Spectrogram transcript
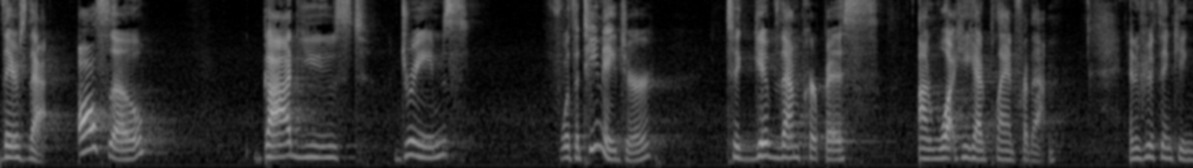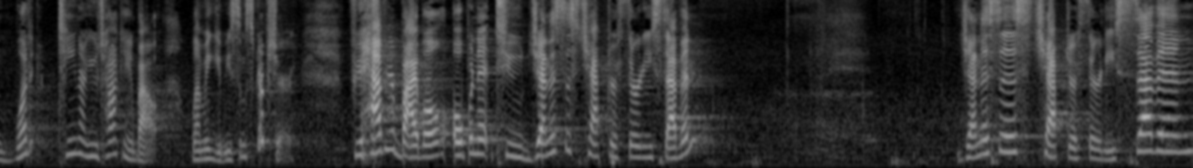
there's that. Also, God used dreams with a teenager to give them purpose on what he had planned for them. And if you're thinking, what teen are you talking about? Let me give you some scripture. If you have your Bible, open it to Genesis chapter 37. Genesis chapter 37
